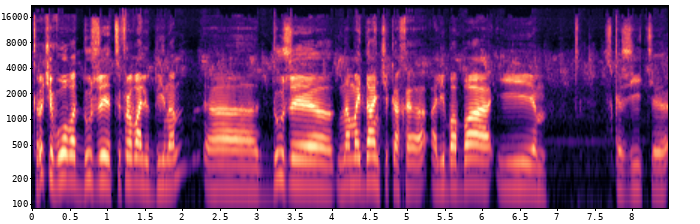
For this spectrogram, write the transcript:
Коротше, Вова дуже цифрова людина. е, Дуже на майданчиках е, Alibaba і, скажіть, е,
